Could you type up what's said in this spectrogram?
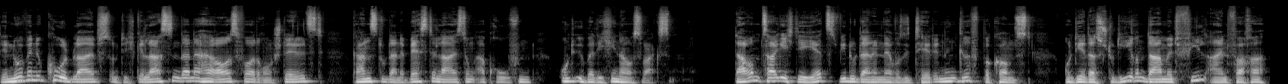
Denn nur wenn du cool bleibst und dich gelassen deiner Herausforderung stellst, kannst du deine beste Leistung abrufen und über dich hinauswachsen. Darum zeige ich dir jetzt, wie du deine Nervosität in den Griff bekommst und dir das Studieren damit viel einfacher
